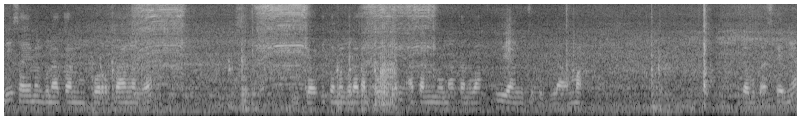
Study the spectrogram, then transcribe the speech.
Ini saya menggunakan por tangan ya. Jika kita menggunakan oven akan memakan waktu yang cukup lama. Kita buka scannya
